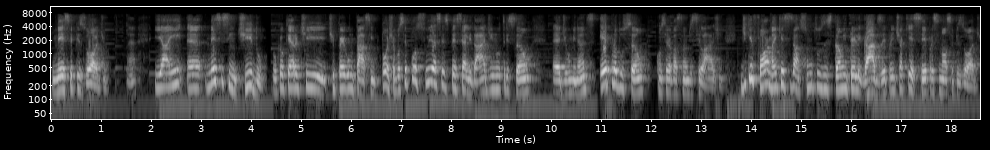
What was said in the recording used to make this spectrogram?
nesse episódio. Né? E aí, é, nesse sentido, o que eu quero te, te perguntar, assim, poxa, você possui essa especialidade em nutrição é, de ruminantes e produção, conservação de silagem. De que forma aí que esses assuntos estão interligados aí para a gente aquecer para esse nosso episódio?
